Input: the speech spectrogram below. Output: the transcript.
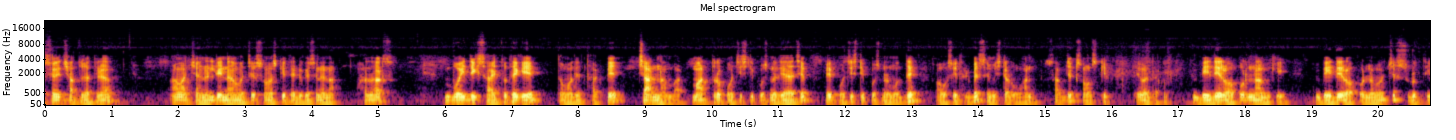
শ্রেণির ছাত্রছাত্রীরা আমার চ্যানেলটির নাম হচ্ছে সংস্কৃত এডুকেশন অ্যান্ড আদার্স। বৈদিক সাহিত্য থেকে তোমাদের থাকবে চার নাম্বার। মাত্র পঁচিশটি প্রশ্ন দেওয়া আছে। এই পঁচিশটি প্রশ্নের মধ্যে অবশ্যই থাকবে সেমিস্টার ওয়ান সাবজেক্ট সংস্কৃত। এবার দেখো, বেদের অপর নাম কি? বেদের অপর নাম হচ্ছে শ্রুতি।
